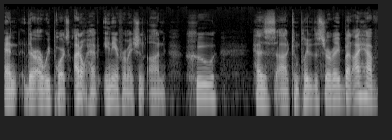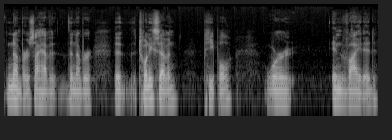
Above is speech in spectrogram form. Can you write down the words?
And there are reports. I don't have any information on who has uh, completed the survey, but I have numbers. I have the number that 27 people were invited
